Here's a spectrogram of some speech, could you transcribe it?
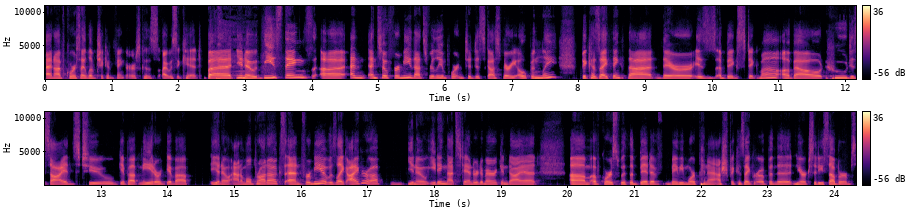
and of course I love chicken fingers because I was a kid. But you know these things, uh, and and so for me that's really important to discuss very openly because I think that there is a big stigma about who decides to give up meat or give up you know animal products. And for me it was like i grew up you know eating that standard american diet um, of course with a bit of maybe more panache because i grew up in the new york city suburbs.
